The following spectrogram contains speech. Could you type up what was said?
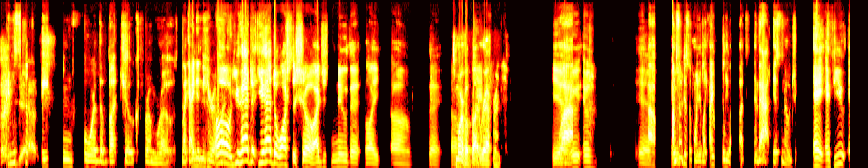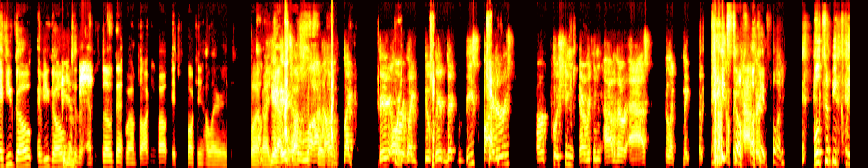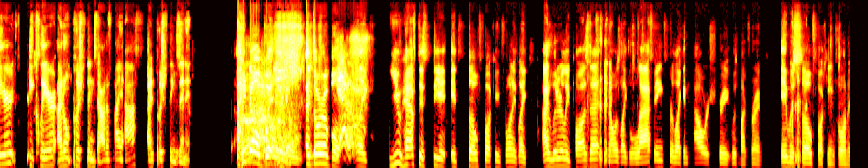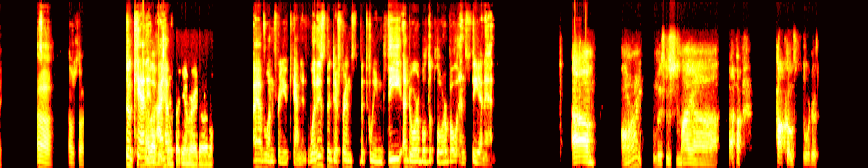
I'm still yes. waiting for the butt joke from Rose. Like I didn't hear it. Oh, you had to you had to watch the show. I just knew that like um that It's more of a butt yeah, reference. Yeah, Wow. it, it was. Yeah. Wow. it I'm was- so disappointed. Like I really like butts, and that is no joke. hey, if you if you go if you go Look to the episode that what I'm talking about, it's fucking hilarious. But uh, Okay. you Yeah, have it's to a watch the lot show. of like they are like dude, they're, they're, these spiders are pushing everything out of their ass to like make, like, make something so happen. Well, to be clear, to be clear, I don't push things out of my ass. I push things in it. I know, but Oh. adorable. Yes. Like you have to see it. It's so fucking funny. Like I literally paused that and I was like laughing for like an hour straight with my friend. It was so fucking funny. Oh, I'm sorry. So, I Cannon, love I, have sense of humor, adorable. I have one for you, Cannon. What is the difference between the adorable deplorable and CNN? Um. All right. This is my uh taco sort of.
